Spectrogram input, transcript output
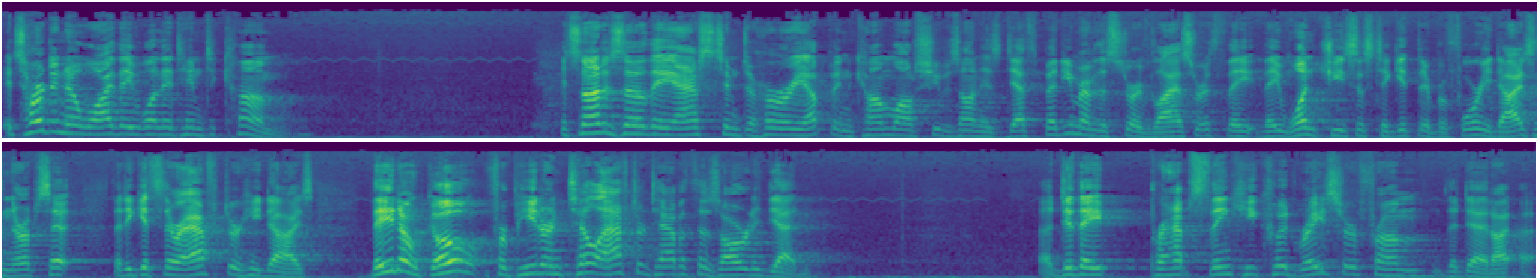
It's hard to know why they wanted him to come. It's not as though they asked him to hurry up and come while she was on his deathbed. You remember the story of Lazarus? They, they want Jesus to get there before he dies, and they're upset that he gets there after he dies. They don't go for Peter until after Tabitha's already dead. Uh, did they perhaps think he could raise her from the dead? I,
